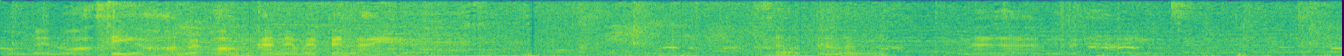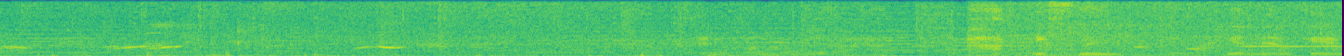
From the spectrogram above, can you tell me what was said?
ผมเล่นวอลซีกับฮอนไปพร้อมกันยังไม่เป็นไรเซิร์ฟกำลง นึง เปลี่ยนแนวเกม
